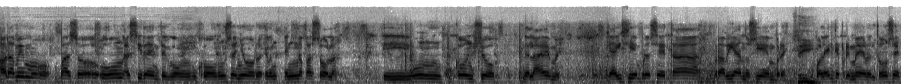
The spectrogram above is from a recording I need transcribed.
Ahora mismo pasó un accidente con, con un señor en, en una pasola y un concho de la M, que ahí siempre se está braviando siempre, con lente primero. Entonces,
